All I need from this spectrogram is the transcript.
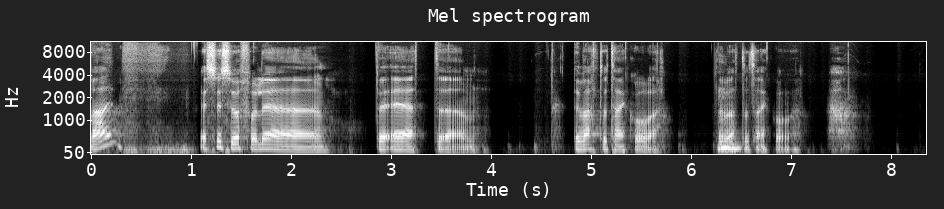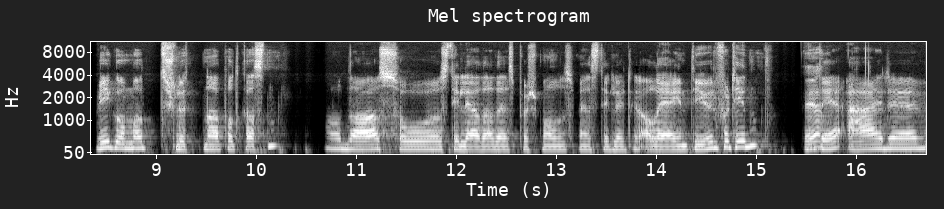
Nei, jeg syns i hvert fall det, det er et eh, Det er verdt å tenke over. Det er verdt å tenke over. Vi går mot slutten av podkasten, og da så stiller jeg deg det spørsmålet som jeg stiller til alle jeg intervjuer for tiden. Ja. Det er eh,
